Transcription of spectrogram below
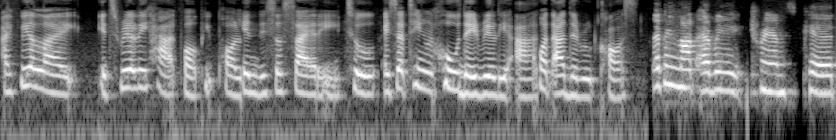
I feel like it's really hard for people in this society to accepting who they really are. What are the root cause? I think not every trans kid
